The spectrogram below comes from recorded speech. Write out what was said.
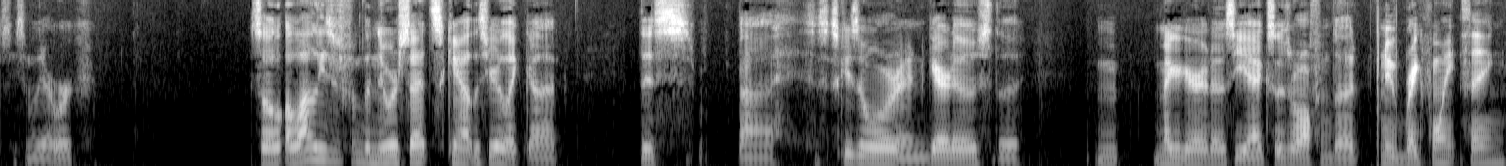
see some of the artwork. So a lot of these are from the newer sets came out this year, like uh, this uh, Scizor and Gyarados, the M Mega Gyarados EX. Those are all from the new Breakpoint thing.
